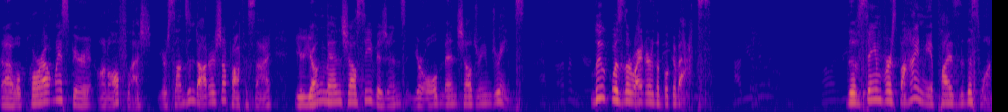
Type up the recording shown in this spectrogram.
that I will pour out my spirit on all flesh. Your sons and daughters shall prophesy. Your young men shall see visions. Your old men shall dream dreams. Luke was the writer of the book of Acts. The same verse behind me applies to this one.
